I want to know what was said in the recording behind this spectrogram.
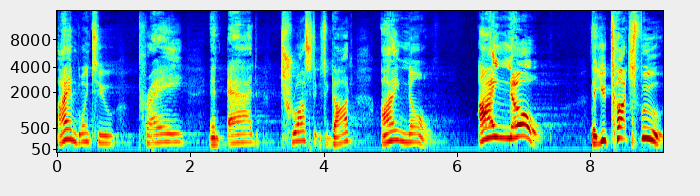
I am going to pray and add trust to God. I know, I know that you touch food,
